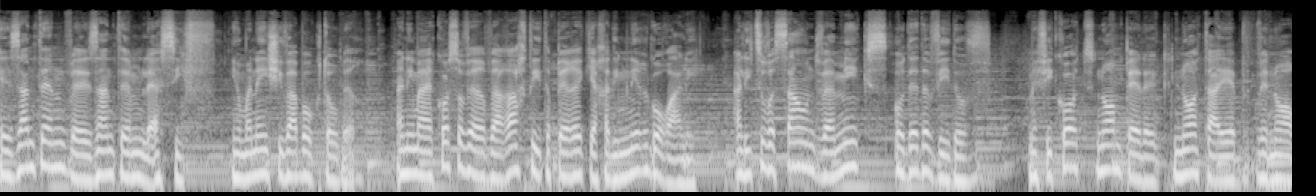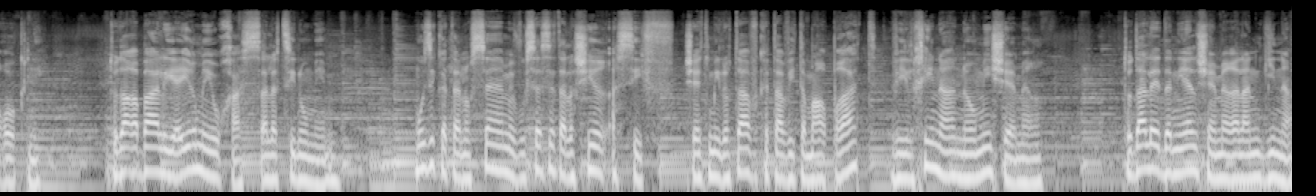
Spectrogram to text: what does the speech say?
האזנתן והאזנתם לאסיף, יומני 7 באוקטובר. אני מאיה קוסובר וערכתי את הפרק יחד עם ניר גורלי. על עיצוב הסאונד והמיקס עודד דוידוב. מפיקות נועם פלג, נועה טייב ונועה רוקני. תודה רבה ליאיר מיוחס על הצילומים. מוזיקת הנושא מבוססת על השיר אסיף, שאת מילותיו כתב איתמר פרת והלחינה נעמי שמר. תודה לדניאל שמר על הנגינה,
